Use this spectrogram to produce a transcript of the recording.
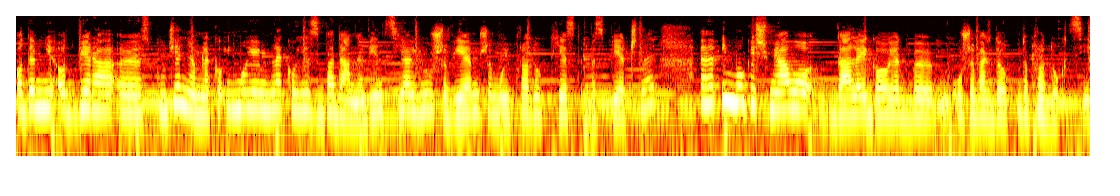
ode mnie odbiera e, spółdzielnia mleko i moje mleko jest badane, więc ja już wiem, że mój produkt jest bezpieczny e, i mogę śmiało dalej go jakby używać do, do produkcji.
